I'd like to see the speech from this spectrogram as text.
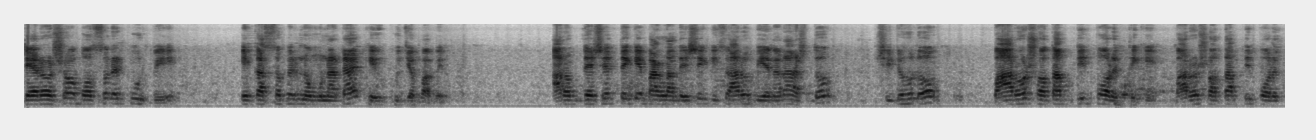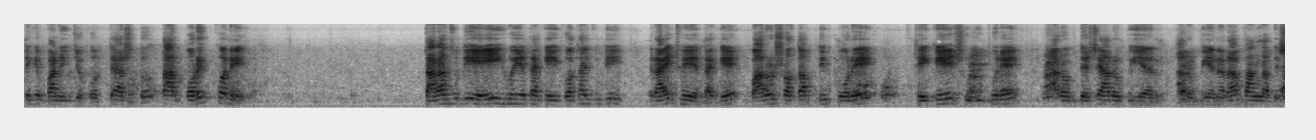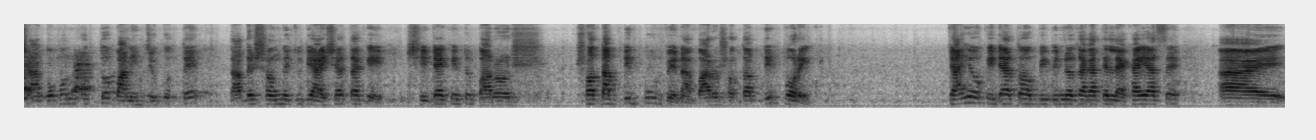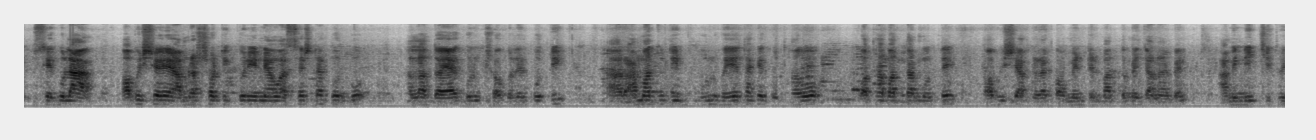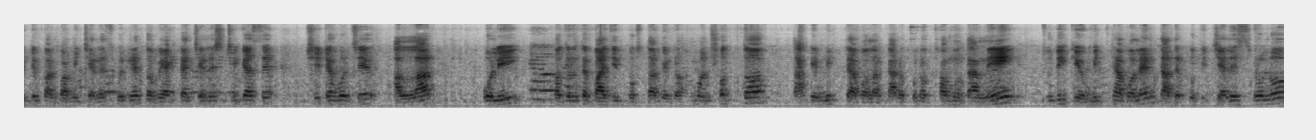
তেরোশো বছরের পূর্বে এই কাশ্যপের নমুনাটা কেউ খুঁজে পাবেন আরব দেশের থেকে বাংলাদেশে কিছু আরবিয়ানারা আসতো, সেটা হলো বারো শতাব্দীর পরের থেকে, বারো শতাব্দীর পরের থেকে বাণিজ্য করতে আসতো, তারপরে ক্ষণে তারা যদি এই হয়ে থাকে, এই কথা যদি রাইট হয়ে থাকে, বারো শতাব্দীর পরে থেকে শুরু করে আরব দেশে আরবিয়ান, আরবিয়ানেরা বাংলাদেশে আগমন করতো, বাণিজ্য করতে, তাদের সঙ্গে যদি আইসা থাকে, সেটা কিন্তু বারো শতাব্দীর পূর্বে না, বারো শতাব্দীর পরে। যাই হোক, এটা তো বিভিন্ন জায়গাতে লেখাই আছে সেগুলা অবশ্যই আমরা সঠিক করে নেওয়ার চেষ্টা করব। আল্লাহ দয়া করুক সকলের প্রতি। আর আমার যদি ভুল হয়ে থাকে কোথাও কথাবার্তার মধ্যে, অবশ্যই আপনারা কমেন্টের মাধ্যমে জানাবেন। আমি নিশ্চিত হইতে পারব, আমি চ্যালেঞ্জ করি না তবে একটা চ্যালেঞ্জ ঠিক আছে, সেটা হচ্ছে আল্লাহর অলি হজরতে বাজিদ মোস্তাফির রহমান সত্য। তাকে মিথ্যা বলার কারও কোনো ক্ষমতা নেই। যদি কেউ মিথ্যা বলেন, তাদের প্রতি চ্যালেঞ্জ রলো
